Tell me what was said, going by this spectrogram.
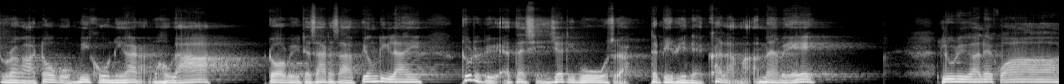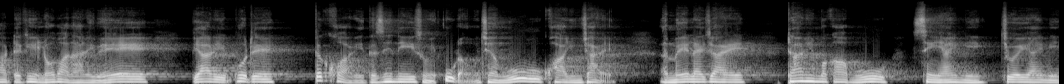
ဆိုတာကတော့ကိုမိခိုနေရတာမဟုတ်လားတော်တွေတစားတစားပြုံးတိလိုက်တို့တွေအသက်ရှင်ရက်ဒီဖို့ဆိုတာတပြေးပြေးနဲ့ခတ်လာမှာအမှန်ပဲလူတွေကလည်းကွာတကယ်လောဘသားတွေပဲပြားတွေဖွတ်တယ်တက်ခွာတွေသစင်းလေးဆိုရင်ဥတော်မချမ်းဘူးခွာယူကြတယ်အမဲလိုက်ကြတယ်ဒါတွေမကောက်ဘူးစင်ရိုင်းနေကျွဲရိုင်းနေ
